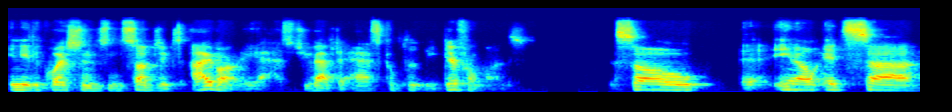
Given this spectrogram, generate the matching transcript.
any of the questions and subjects I've already asked. You have to ask completely different ones. So, uh, you know, it's, uh,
